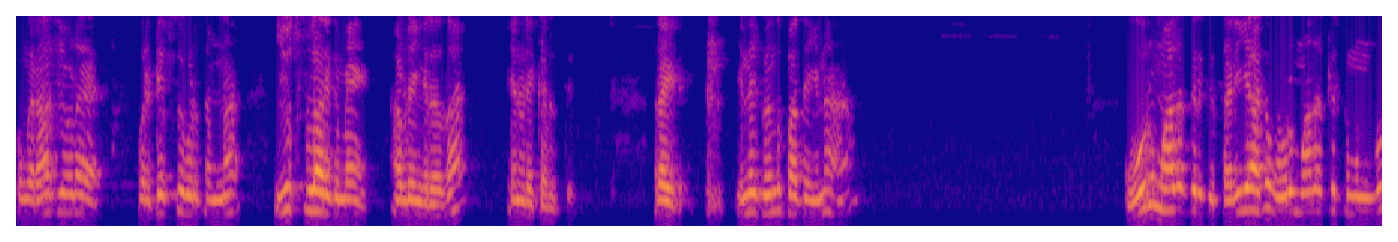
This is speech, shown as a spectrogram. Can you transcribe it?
உங்கள் ராசியோட ஒரு டிப்ஸ் கொடுத்தோம்னா யூஸ்ஃபுல்லாக இருக்குமே அப்படிங்கிறது தான் என்னுடைய கருத்து. ரைட் இன்னைக்கு வந்து பார்த்தீங்கன்னா ஒரு மாதத்திற்கு சரியாக ஒரு மாதத்திற்கு முன்பு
